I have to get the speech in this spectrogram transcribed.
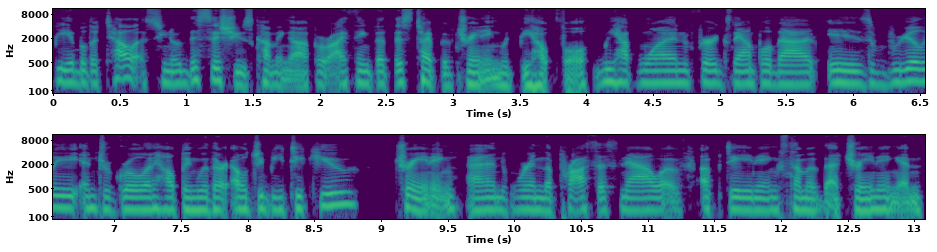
be able to tell us, you know, this issue is coming up, or I think that this type of training would be helpful. We have one, for example, that is really integral in helping with our LGBTQ training. And we're in the process now of updating some of that training, and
